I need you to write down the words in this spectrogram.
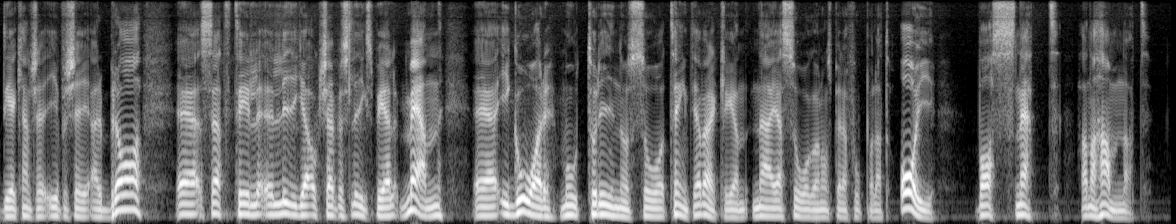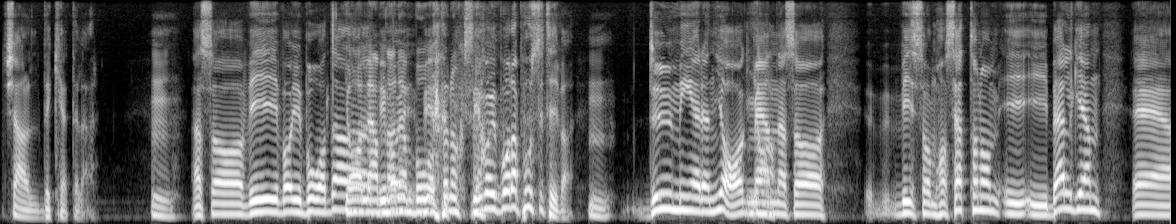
det kanske i och för sig är bra eh, sett till liga och Champions League-spel, men eh, igår mot Torino så tänkte jag verkligen när jag såg honom spela fotboll att oj, vad snett han har hamnat, Charles de Ketelaere. Mm. Alltså vi var ju båda... Jag lämnade vi var, den båten också. Vi, vi var ju båda positiva. Mm. Du mer än jag, ja. men alltså vi som har sett honom i, i Belgien, eh,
